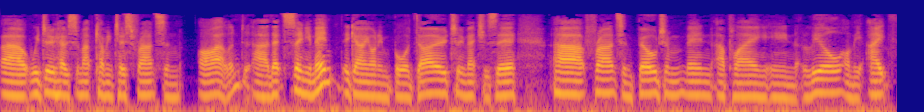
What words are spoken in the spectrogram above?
uh, we do have some upcoming tests. France and Ireland. Uh, that's senior men. They're going on in Bordeaux. Two matches there. Uh, France and Belgium men are playing in Lille on the 8th,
